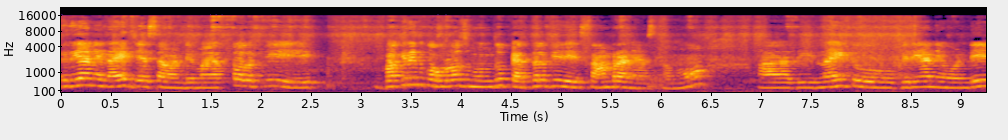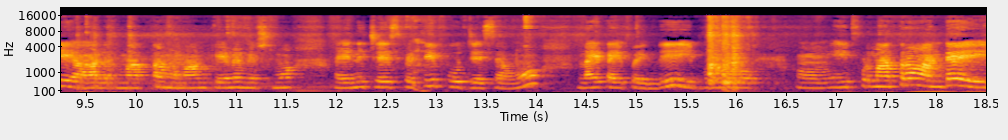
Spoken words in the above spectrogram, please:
బిర్యానీ నైట్ చేసామండి. మా అత్తోళ్ళకి బక్రీద్కి ఒక రోజు ముందు పెద్దలకి సాంబ్రాణి వేస్తాము. అది నైట్ బిర్యానీ వండి వాళ్ళకి మా అత్త మా మామకి ఏమేమి ఇష్టమో అవన్నీ చేసి పెట్టి పూజ చేసాము నైట్ అయిపోయింది. ఇప్పుడు ఇప్పుడు మాత్రం అంటే ఈ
